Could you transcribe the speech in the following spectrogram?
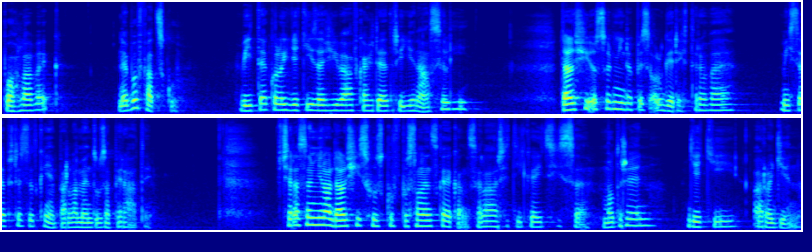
Pohlavek nebo facku? Víte, kolik dětí zažívá v každé třídě násilí? Další osobní dopis Olgy Richterové, místo předsedkyně parlamentu za Piráty. Včera jsem měla další schůzku v poslanecké kanceláři týkající se modřin, dětí a rodin.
